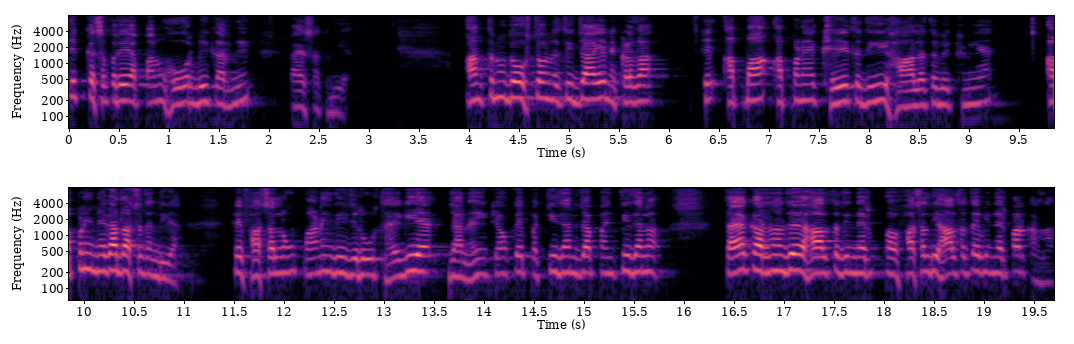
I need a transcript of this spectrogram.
ਇੱਕ ਸਪਰੇਅ ਆਪਾਂ ਨੂੰ ਹੋਰ ਵੀ ਕਰਨੀ ਪੈ ਸਕਦੀ ਹੈ ਅੰਤ ਨੂੰ ਦੋਸਤੋ ਨਤੀਜਾ ਇਹ ਨਿਕਲਦਾ ਕਿ ਆਪਾਂ ਆਪਣੇ ਖੇਤ ਦੀ ਹਾਲਤ ਵੇਖਣੀ ਹੈ, ਆਪਣੀ ਨਿਗਾਹ ਦੱਸ ਦਿੰਦੀ ਆ ਕਿ ਫਸਲ ਨੂੰ ਪਾਣੀ ਦੀ ਜ਼ਰੂਰਤ ਹੈਗੀ ਹੈ ਜਾਂ ਨਹੀਂ, ਕਿਉਂਕਿ 25 ਦਿਨ ਜਾਂ 35 ਦਿਨ ਤੈਅ ਕਰਨਾ ਦੇ ਹਾਲਤ ਦੀ ਨਿਰ- ਫਸਲ ਦੀ ਹਾਲਤ ਤੇ ਵੀ ਨਿਰਭਰ ਕਰਦਾ।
